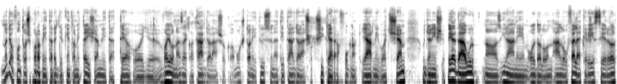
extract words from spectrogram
Nagyon fontos paraméter egyébként, amit te is említettél, hogy vajon ezek a tárgyalások, a mostani tűzszüneti tárgyalások sikerrel fognak járni, vagy sem. Ugyanis például az iráném oldalon álló felek részéről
